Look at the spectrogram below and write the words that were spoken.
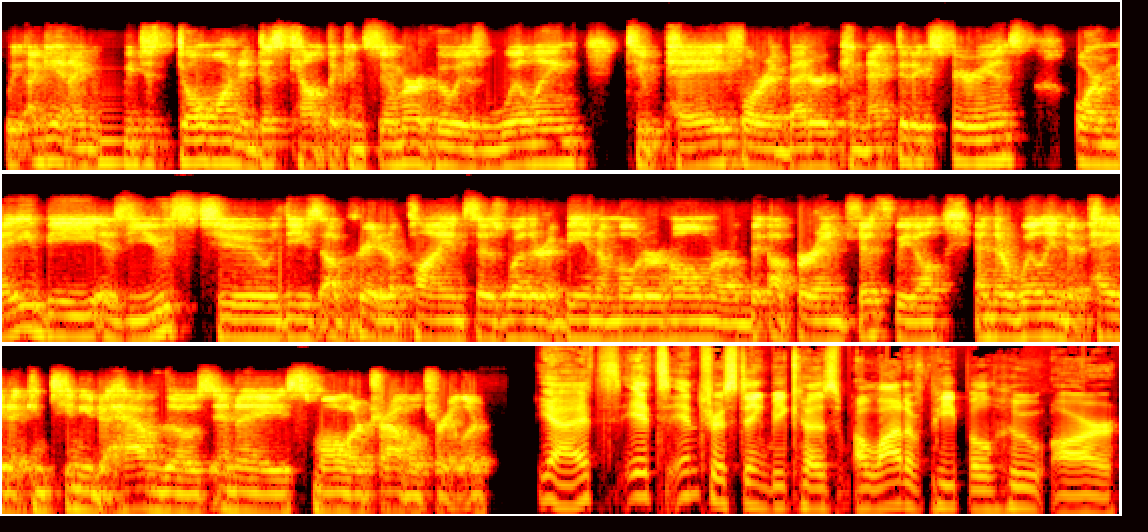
we, again, I, we just don't want to discount the consumer who is willing to pay for a better connected experience, or maybe is used to these upgraded appliances, whether it be in a motorhome or a upper end fifth wheel, and they're willing to pay to continue to have those in a smaller travel trailer. Yeah, it's it's interesting because a lot of people who are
